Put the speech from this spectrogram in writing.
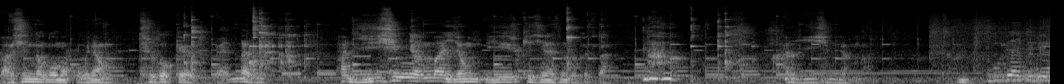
맛있는 거 먹고 그냥 즐겁게 맨날 한 20년만 이 정도 이렇게 지냈으면 좋겠다. 한 20년만. 우리 애들이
